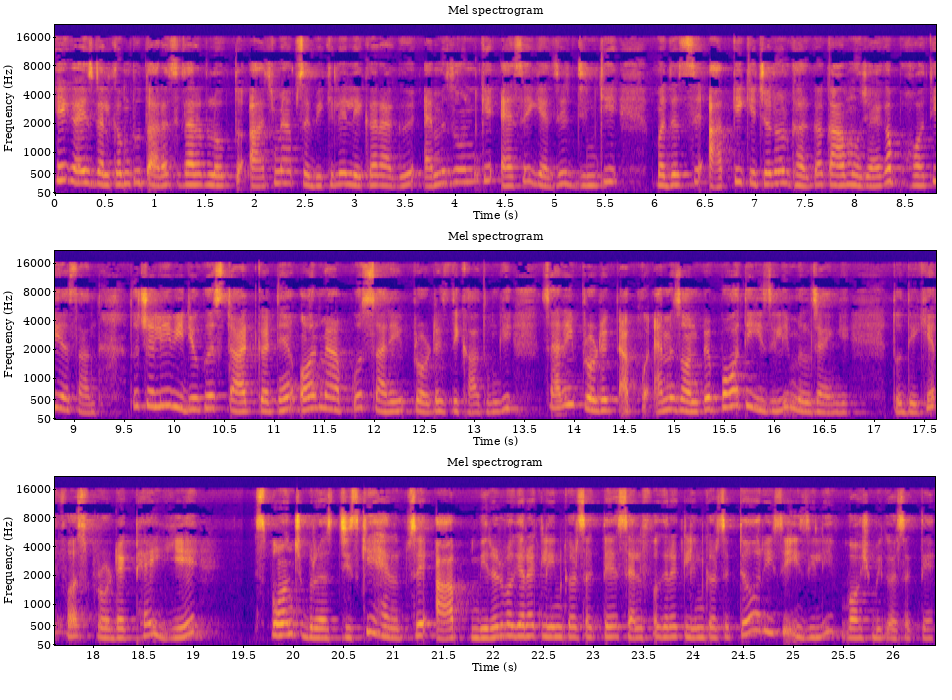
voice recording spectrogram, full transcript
Hey guys welcome to Tara Sitara blog तो आज मैं आप सभी के लिए लेकर आ गई हूँ अमेजोन के ऐसे गैजेट जिनकी मदद से आपके किचन और घर का काम हो जाएगा बहुत ही आसान। तो चलिए वीडियो को स्टार्ट करते हैं और मैं आपको सारे प्रोडक्ट्स दिखा दूँगी। सारे प्रोडक्ट आपको अमेजोन पे बहुत ही ईजिली मिल जाएँगे। तो देखिए फ़र्स्ट प्रोडक्ट है ये स्पॉन्ज ब्रश, जिसकी हेल्प से आप मिरर वगैरह क्लीन कर सकते हैं सेल्फ वगैरह क्लीन कर सकते हैं और इसे इजीली वॉश भी कर सकते हैं।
